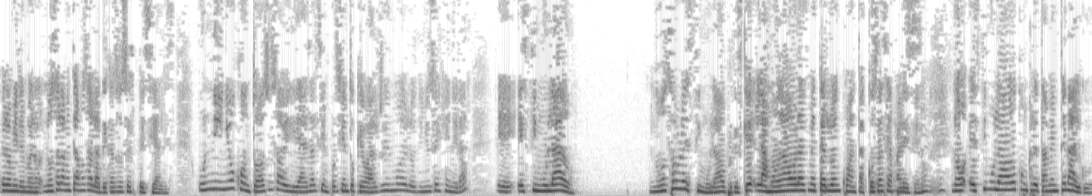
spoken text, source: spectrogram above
Pero miren, bueno, no solamente vamos a hablar de casos especiales. Un niño con todas sus habilidades al 100% que va al ritmo de los niños en general, eh, estimulado, no sobreestimulado, porque es que la moda ahora es meterlo en cuanta cosa se aparece, ¿no? No, estimulado concretamente en algo.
